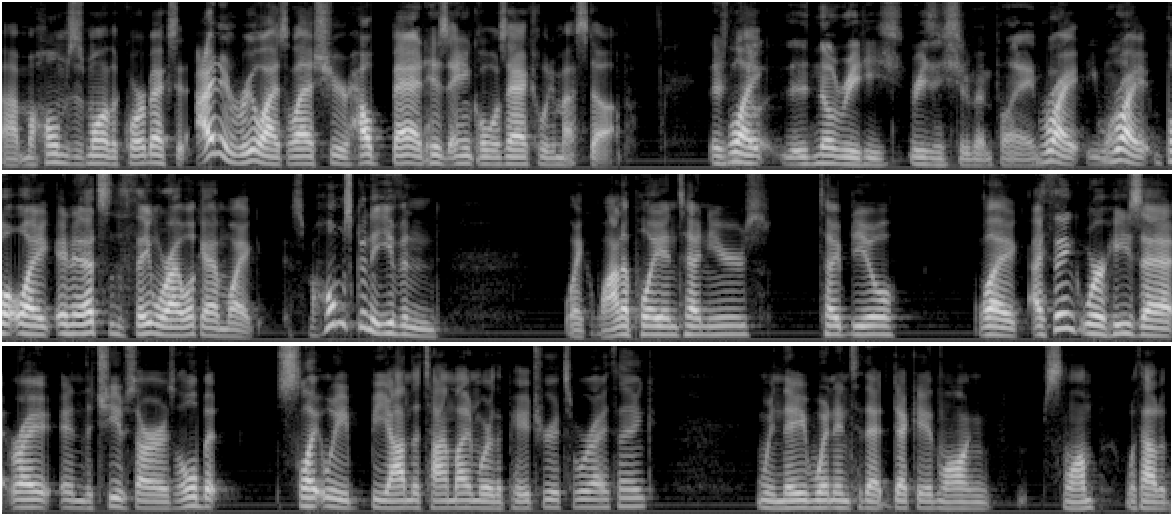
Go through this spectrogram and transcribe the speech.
Uh, Mahomes is one of the quarterbacks, that I didn't realize last year how bad his ankle was actually messed up. There's Like- no, there's no re- reason he should have been playing. Right, right. But like, and that's the thing where I look at him like, is Mahomes going to even like want to play in ten years? Type deal. Like, I think where he's at, right, and the Chiefs are is a little bit slightly beyond the timeline where the Patriots were. I think when they went into that decade-long slump without a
